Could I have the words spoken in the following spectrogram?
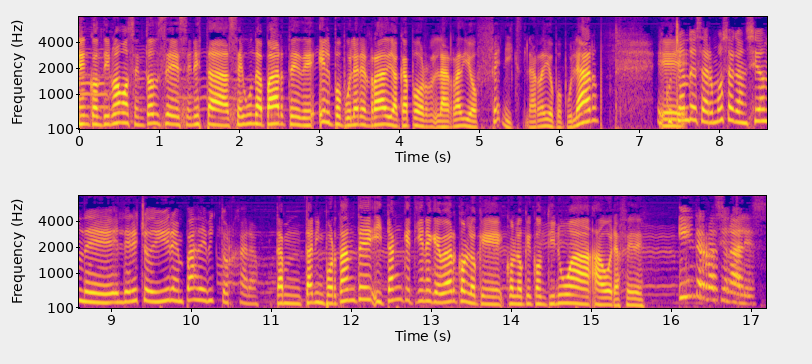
Bien, continuamos entonces en esta segunda parte de El Popular en Radio, acá por la radio Fénix, la radio popular. Eh, Escuchando esa hermosa canción de El derecho de vivir en paz de Víctor Jara. tan, tan importante y tan que tiene que ver con lo que, con lo que continúa ahora, Fede. Internacionales.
